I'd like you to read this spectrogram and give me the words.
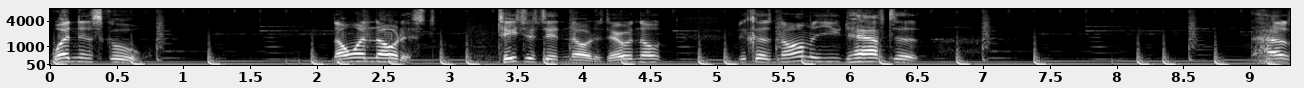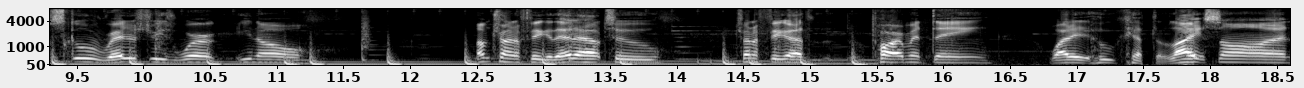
Wasn't in school. No one noticed. Teachers didn't notice. There was no because normally you'd have to how school registries work. You know, I'm trying to figure that out too. Trying to figure out the apartment thing. Why did who kept the lights on?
